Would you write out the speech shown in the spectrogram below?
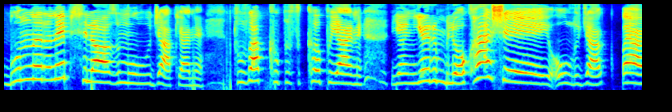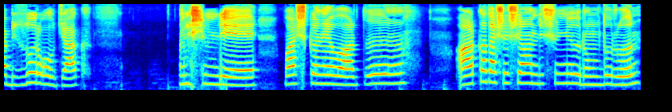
bunların hepsi lazım olacak. Yani tuzak kapısı kapı yani yani yarım blok her şey olacak. Bayağı bir zor olacak. Şimdi başka ne vardı? Arkadaşlar şu an düşünüyorum durun.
